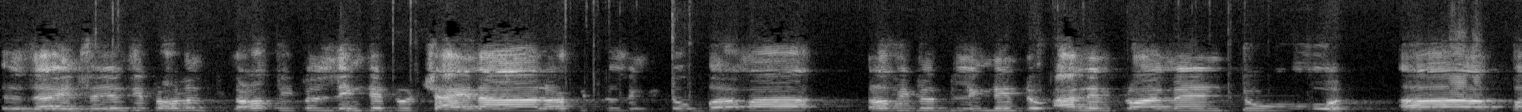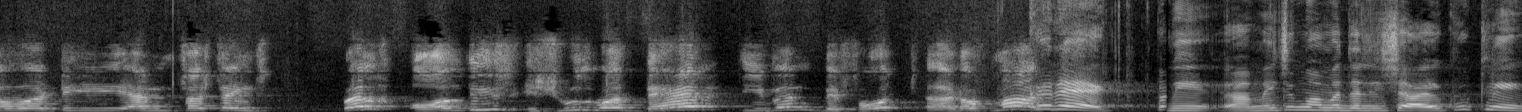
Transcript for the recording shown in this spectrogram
the insurgency problem, a lot of people linked it to China, a lot of people linked it to Burma, a lot of people linked it to unemployment, to uh, poverty and such things. Well, all these issues were there even before 3rd of March. Correct. Uh, Major Muhammad Ali Shah, quickly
